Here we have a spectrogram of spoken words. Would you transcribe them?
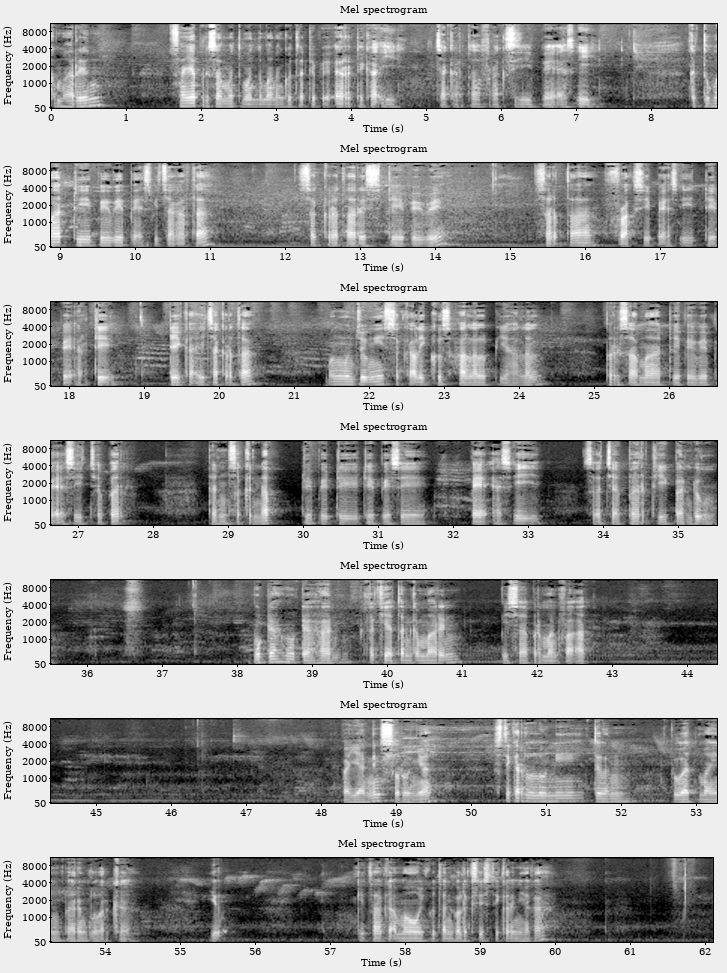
Kemarin saya bersama teman-teman anggota DPR DKI Jakarta fraksi PSI Ketua DPW PSI Jakarta Sekretaris DPW serta fraksi PSI DPRD DKI Jakarta mengunjungi sekaligus halal bihalal bersama DPW PSI Jabar dan segenap DPD DPC PSI sejabar di Bandung. Mudah-mudahan kegiatan kemarin bisa bermanfaat. Bayangin suruhnya stiker Luni Tune buat main bareng keluarga. Yuk, kita gak mau ikutan koleksi stikernya kah?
